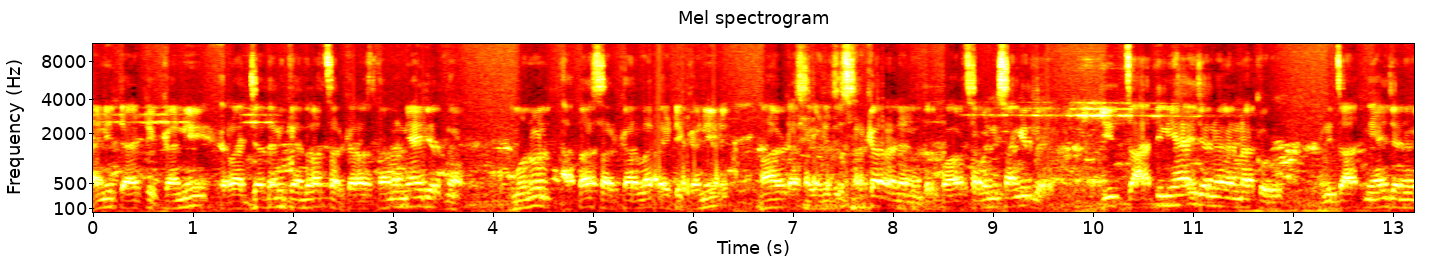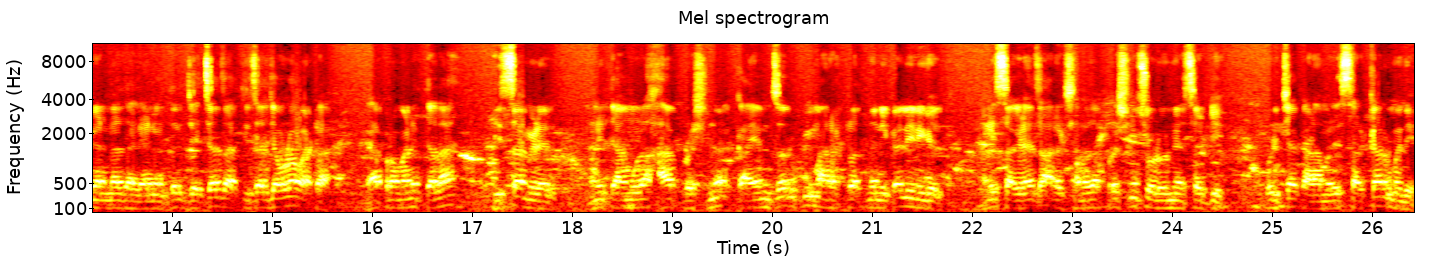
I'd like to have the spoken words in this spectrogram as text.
आणि त्या ठिकाणी राज्यात आणि केंद्रात सरकार असताना न्याय देत नाही. म्हणून आता सरकारला त्या ठिकाणी महाविकास आघाडीचं सरकार आल्यानंतर पवार साहेबांनी सांगितलं की जातनिहाय जनगणना करू. आणि जातनिहाय जनगणना झाल्यानंतर ज्याच्या जातीचा जेवढा वाटा त्याप्रमाणे त्याला हिस्सा मिळेल. आणि त्यामुळं हा प्रश्न कायमस्वरूपी महाराष्ट्रातनं निकाली निघेल. आणि सगळ्याचा आरक्षणाचा प्रश्न सोडवण्यासाठी पुढच्या काळामध्ये सरकारमध्ये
